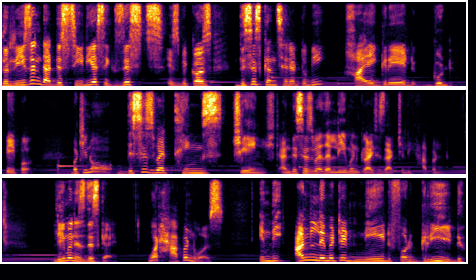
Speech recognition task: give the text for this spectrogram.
the reason that this CDS exists is because this is considered to be high grade, good paper. But you know, this is where things changed, and this is where the Lehman crisis actually happened. Lehman is this guy. What happened was, in the unlimited need for greed,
